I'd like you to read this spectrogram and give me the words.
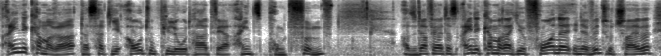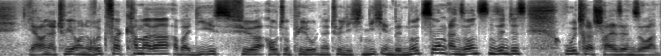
eine Kamera, das hat die Autopilot Hardware 1.5 also dafür hat es eine Kamera hier vorne in der Windschutzscheibe. Ja, und natürlich auch eine Rückfahrkamera, aber die ist für Autopilot natürlich nicht in Benutzung. Ansonsten sind es Ultraschallsensoren.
